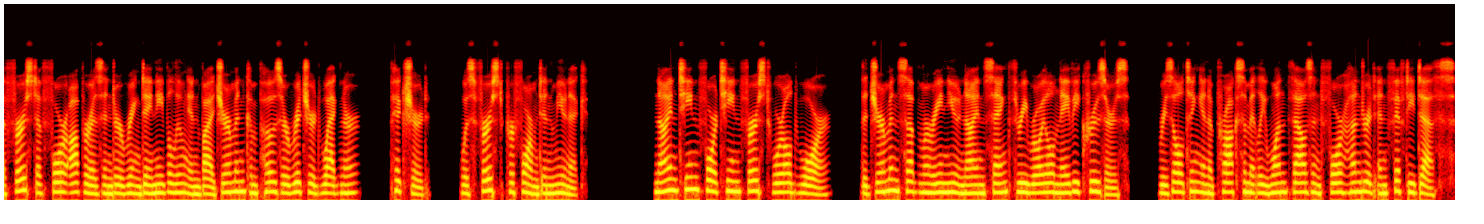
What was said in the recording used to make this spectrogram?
the first of four operas in Der Ring des Nibelungen by German composer Richard Wagner, pictured, was first performed in Munich. 1914 First World War, the German submarine U-9 sank three Royal Navy cruisers, resulting in approximately 1,450 deaths.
